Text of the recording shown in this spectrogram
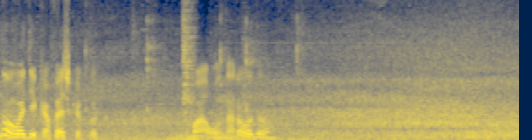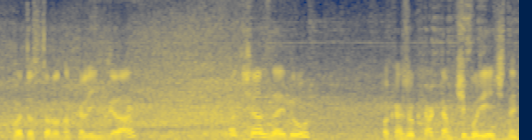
Ну, в этих кафешках тут мало народу. В эту сторону Калининград. Вот сейчас зайду, покажу, как там чебуречный.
